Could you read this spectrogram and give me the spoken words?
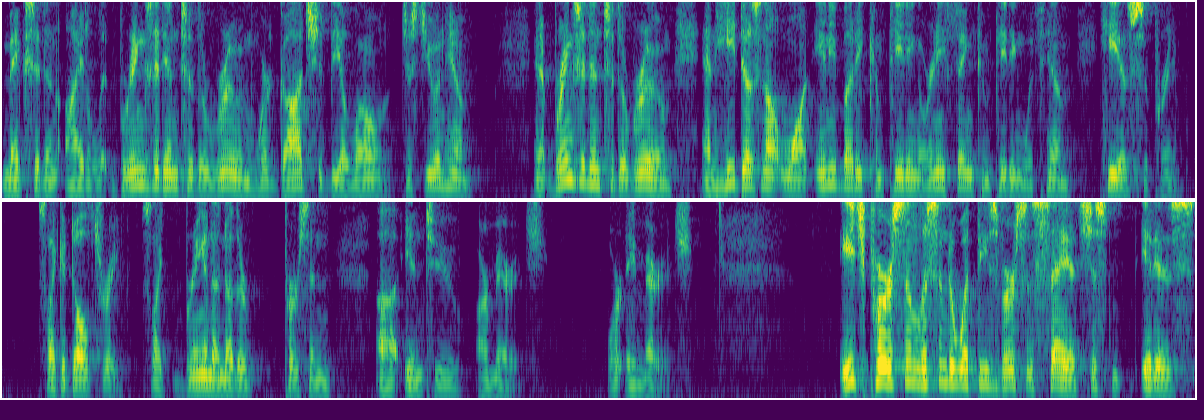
makes it an idol. It brings it into the room where God should be alone, just you and Him. And it brings it into the room, and He does not want anybody competing or anything competing with Him. He is supreme. It's like adultery, it's like bringing another person uh, into our marriage or a marriage. Each person, listen to what these verses say. It's just, it is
